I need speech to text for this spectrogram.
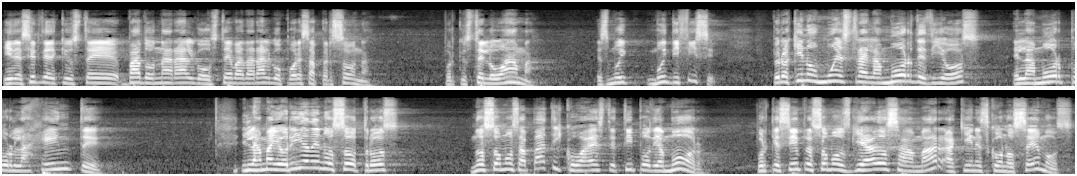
y decirte que usted va a donar algo, usted va a dar algo por esa persona, porque usted lo ama. Es muy, muy difícil. Pero aquí nos muestra el amor de Dios, el amor por la gente. Y la mayoría de nosotros no somos apáticos a este tipo de amor, porque siempre somos guiados a amar a quienes conocemos.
